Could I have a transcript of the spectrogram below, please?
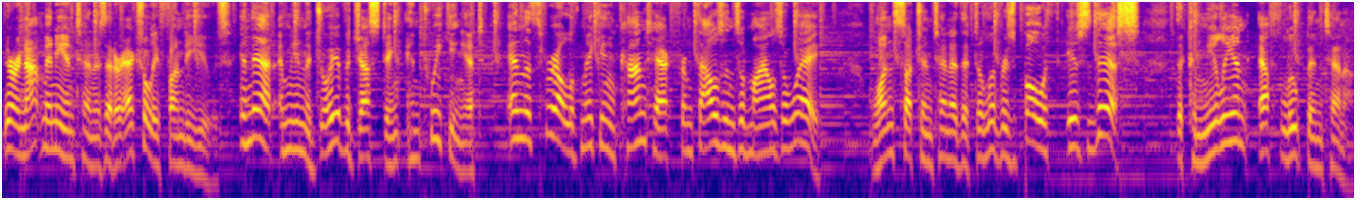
There are not many antennas that are actually fun to use. In that, I mean the joy of adjusting and tweaking it, and the thrill of making a contact from thousands of miles away. One such antenna that delivers both is this, the Chameleon F-Loop antenna.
